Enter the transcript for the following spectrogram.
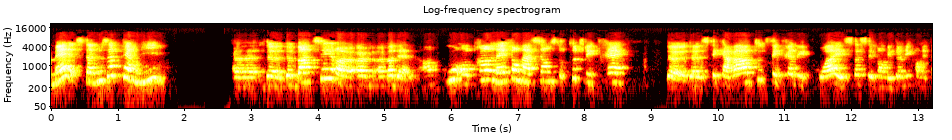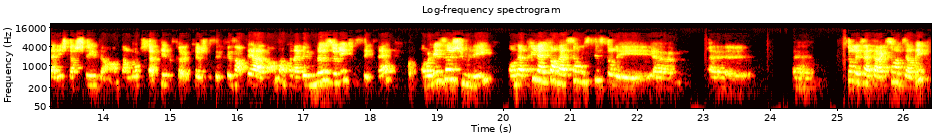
Mais ça nous a permis euh, de, bâtir un, modèle hein, où on prend l'information sur tous les traits de, ces carabes, tous ces traits des proies, et ça, c'est bon, les données qu'on est allé chercher dans, dans l'autre chapitre que je vous ai présenté avant. Donc, on avait mesuré tous ces traits, on les a jumelés, on a pris l'information aussi sur les, euh, euh, euh, sur les interactions observées.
